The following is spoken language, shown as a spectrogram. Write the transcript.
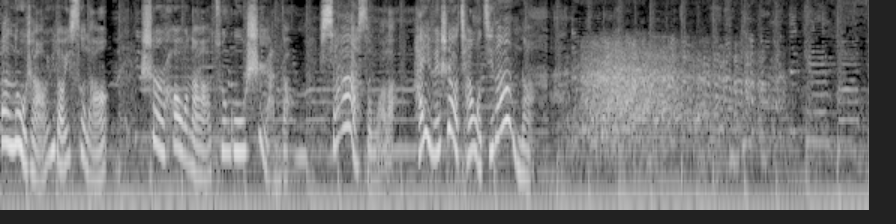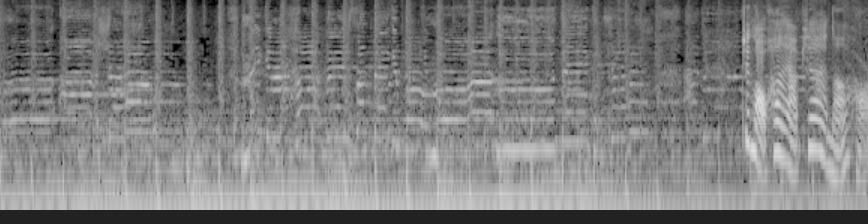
半路上遇到一色狼，事后呢，村姑释然道：“吓死我了，还以为是要抢我鸡蛋呢。”这老汉呀，偏爱男孩，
